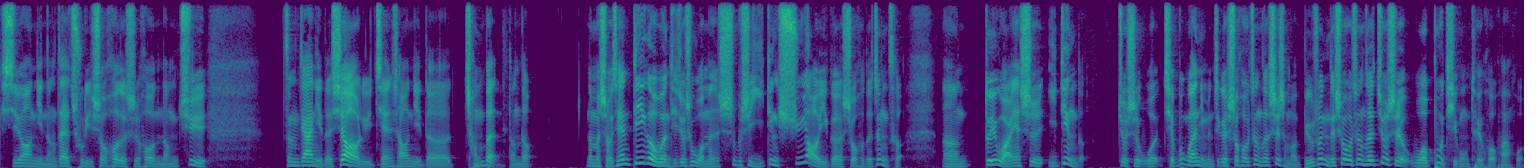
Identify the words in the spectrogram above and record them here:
希望你能在处理售后的时候能去增加你的效率，减少你的成本等等。那么首先第一个问题就是我们是不是一定需要一个售后的政策？嗯，对于我而言是一定的。就是我，且不管你们这个售后政策是什么，比如说你的售后政策就是我不提供退货换货，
